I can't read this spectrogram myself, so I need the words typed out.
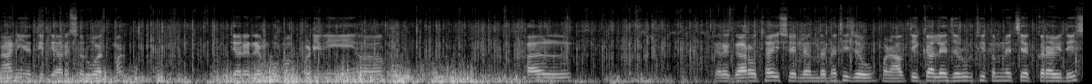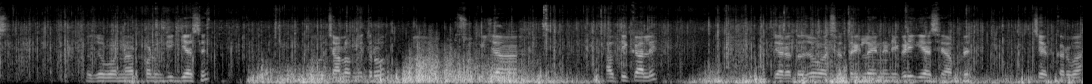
નાની હતી ત્યારે શરૂઆતમાં. ત્યારે રેમ્બો મગફળીની અ, હાલ ત્યારે ગારો થાય છે એટલે અંદર નથી જવું. પણ આવતીકાલે જરૂરથી તમને ચેક કરાવી દઈશ. તો જો નર પણ ઉગી ગયા છે. તો ચાલો મિત્રો મળશું બીજા આવતીકાલે. અત્યારે તો જો છત્રી લઈને નીકળી ગયા છે આપણે ચેક કરવા.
